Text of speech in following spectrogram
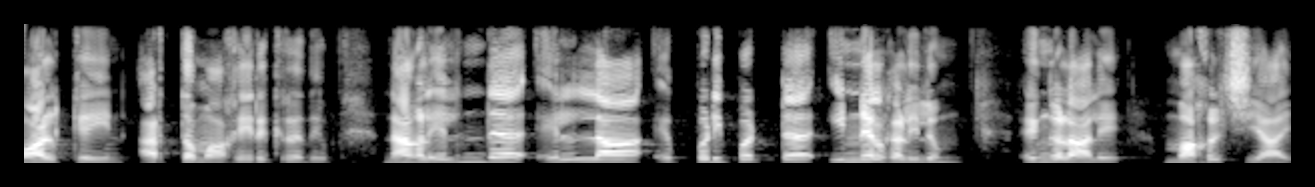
வாழ்க்கையின் அர்த்தமாக இருக்கிறது. நாங்கள் எந்த எல்லா எப்படிப்பட்ட இன்னல்களிலும் எங்களாலே மகிழ்ச்சியாய்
